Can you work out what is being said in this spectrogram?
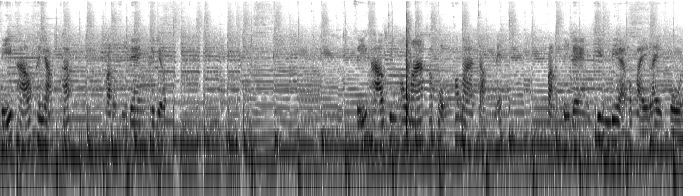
สีขาวขยับครับ ฝั่งสีแดงขยับสีขาวจึงเอาม้าครับผมเข้ามาจับเม็ด ฝั่งสีแดงทิ่มเบี้ยเข้าไปไล่โคน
